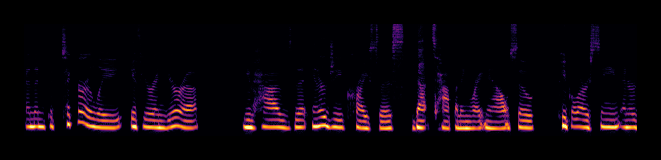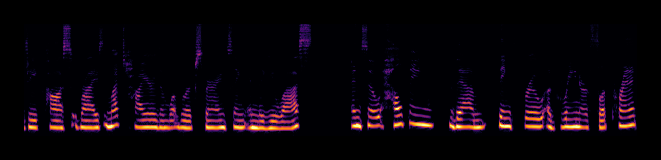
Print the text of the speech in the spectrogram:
And then particularly if you're in Europe, you have the energy crisis that's happening right now. So people are seeing energy costs rise much higher than what we're experiencing in the US. And so helping them think through a greener footprint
